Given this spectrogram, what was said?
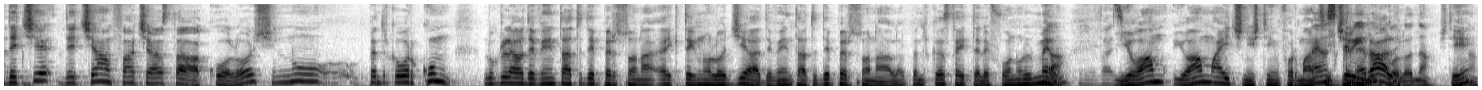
de ce, de ce am face asta acolo și nu... Pentru că oricum lucrurile au devenit atât de personal, adică tehnologia a devenit atât de personală, pentru că ăsta e telefonul meu. Da. Invazie. Eu am, eu am aici niște Ai un informații screen generale, acolo, da. știi? Da.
